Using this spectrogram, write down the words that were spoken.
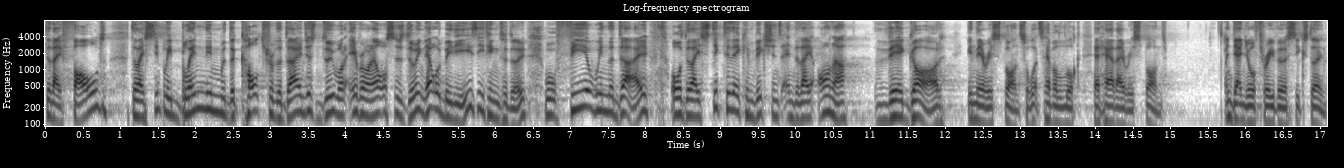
Do they fold? Do they simply blend in with the culture of the day and just do what everyone else is doing? That would be the easy thing to do. Will fear win the day? Or do they stick to their convictions and do they honor their God in their response? So let's have a look at how they respond. In Daniel 3, verse 16,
